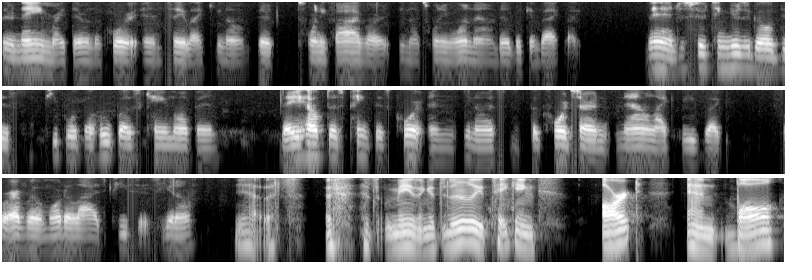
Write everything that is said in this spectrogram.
their name right there on the court and say like you know they're 25 or you know 21 now and they're looking back like man just 15 years ago this people with the hoop bus came up and they helped us paint this court and you know it's the courts are now like these like forever immortalized pieces you know? Yeah that's it's amazing. It's literally taking art and ball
